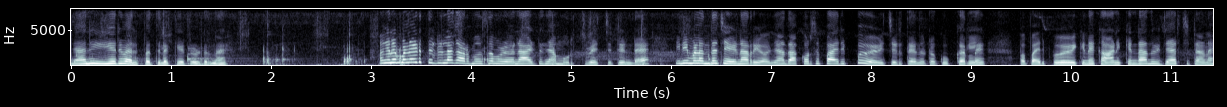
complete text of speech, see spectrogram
ഞാൻ ഈ ഒരു വലുപ്പത്തിലൊക്കെ ഇട്ടിടണേ അങ്ങനെ നമ്മൾ എടുത്തിട്ടുള്ള കർമ്മൂസ മുഴുവനായിട്ട് ഞാൻ മുറിച്ച് വെച്ചിട്ടുണ്ട്. ഇനി നമ്മൾ എന്താ ചെയ്യണം അറിയോ ഞാൻ അതാ കുറച്ച് പരിപ്പ് വേവിച്ചെടുത്തേന്ന് കേട്ടോ കുക്കറിൽ അപ്പോൾ പരിപ്പ് വേവിക്കണേ കാണിക്കണ്ടെന്ന് വിചാരിച്ചിട്ടാണ്.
